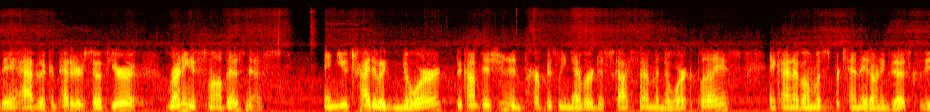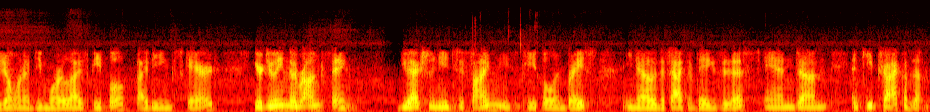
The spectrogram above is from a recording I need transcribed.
they have their competitors. So if you're running a small business and you try to ignore the competition and purposely never discuss them in the workplace and kind of almost pretend they don't exist because you don't want to demoralize people by being scared, you're doing the wrong thing. You actually need to find these people, embrace you know the fact that they exist, and um, and keep track of them.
